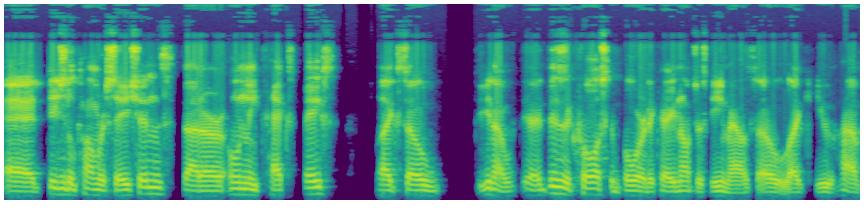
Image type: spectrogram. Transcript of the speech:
uh, digital conversations that are only text based. Like, so, you know, uh, this is across the board, okay, not just email. So, like, you have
